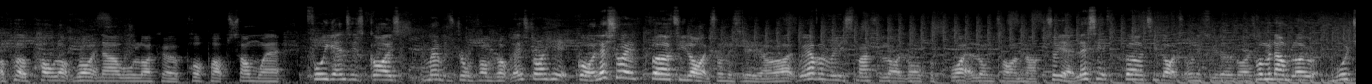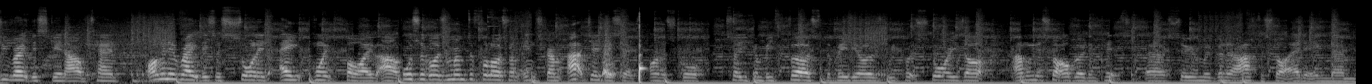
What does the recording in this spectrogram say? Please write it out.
I'll put a poll up right now, or like a pop-up somewhere. Before we get into this guys, remember to drop a thumbs up, let's try hit, go on, let's try hit 30 likes on this video, alright, we haven't really smashed the like goal for quite a long long time now. So yeah, let's hit 30 likes on this video, guys. Comment down below, would you rate this skin out of 10? I'm going to rate this a solid 8.5 out. Also, guys, remember to follow us on Instagram at JJCx underscore so you can be first with the videos. We put stories up and we're going to start uploading clips uh, soon. We're going to have to start editing them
